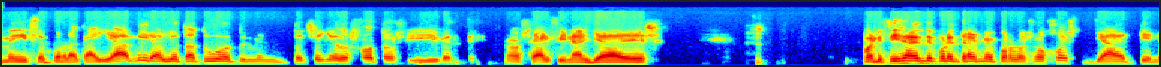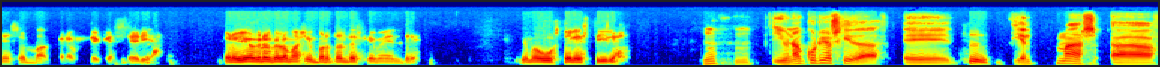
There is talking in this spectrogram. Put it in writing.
me dice por la calle, ah, mira, yo tatúo, te, enseño dos fotos y vente. O sea, al final ya es, precisamente por entrarme por los ojos, ya tienes el background de que sería. Pero yo creo que lo más importante es que me entre, que me guste el estilo. Y una curiosidad, eh, hmm. ¿tienes más a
